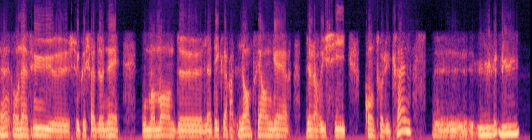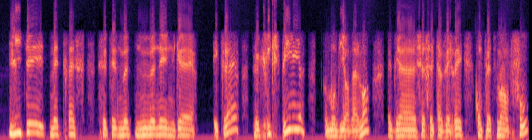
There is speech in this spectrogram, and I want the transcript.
Hein, on a vu euh, ce que ça donnait au moment de la l'entrée en guerre de la Russie contre l'Ukraine. Euh, L'idée maîtresse, c'était de me- mener une guerre éclair, le Kriegspiel, comme on dit en allemand, eh bien, ça s'est avéré complètement faux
